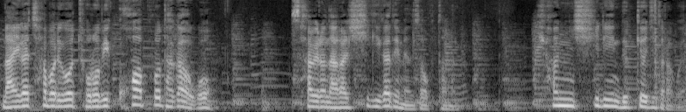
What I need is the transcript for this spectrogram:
나이가 차버리고 졸업이 코앞으로 다가오고 사회로 나갈 시기가 되면서부터는 현실이 느껴지더라고요.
